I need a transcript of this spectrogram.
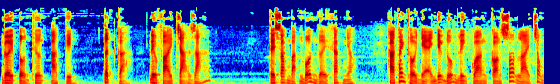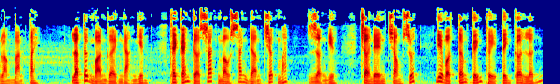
Người tổn thương A Kim, Tất cả đều phải trả giá. Thế sắc mặt mỗi người khác nhau. Hà Thanh thổi nhẹ những đốm linh quang Còn sót lại trong lòng bàn tay. Lập tức mọi người ngạc nhiên, Thấy cánh cửa sắt màu xanh đậm trước mắt Dường như trở nên trong suốt Như một tấm kính thủy tinh cỡ lớn,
